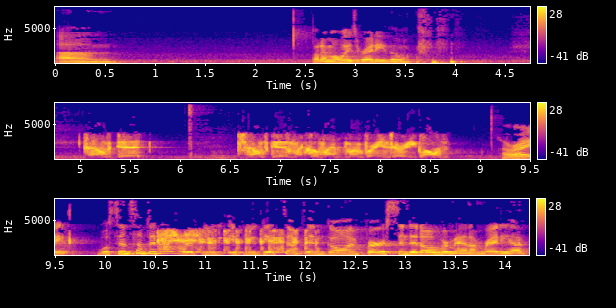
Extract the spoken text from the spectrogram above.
Um, but I'm always ready, though. Sounds good. Sounds good. My my my brain's already going. All right. Well, send something over if you if you get something going first. Send it over, man. I'm ready. I,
